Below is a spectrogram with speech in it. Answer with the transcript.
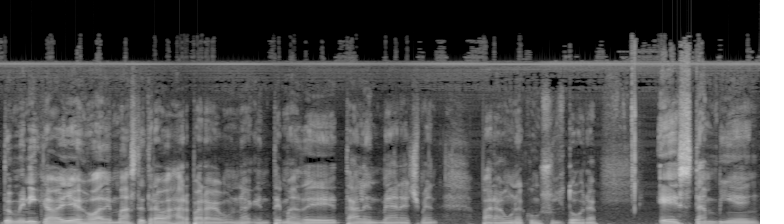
Dominica Vallejo, además de trabajar para una, en temas de talent management para una consultora, es también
